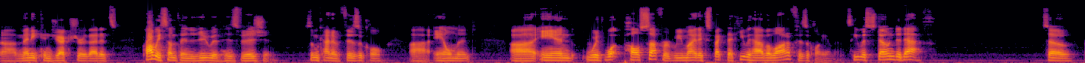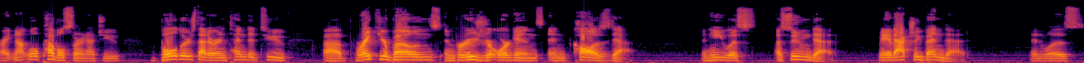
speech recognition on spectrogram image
Uh, many conjecture that it's probably something to do with his vision, some kind of physical uh, ailment. Uh, and with what Paul suffered, we might expect that he would have a lot of physical ailments. He was stoned to death. So, right, not little pebbles thrown at you, boulders that are intended to uh, break your bones and bruise your organs and cause death. And he was assumed dead, may have actually been dead, and was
